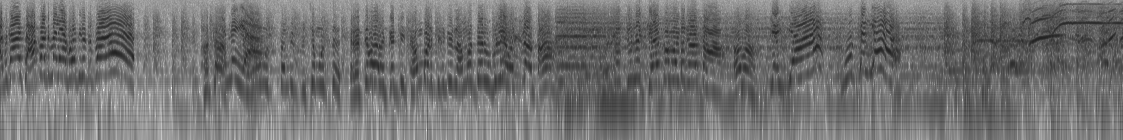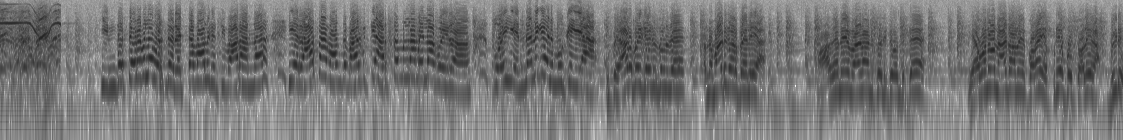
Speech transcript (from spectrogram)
அதுக்காக சாப்பாட்டு மேலே போச்சுக்கிட்டு இருப்ப? தம்பி கட்டி கம்பெடுத்துக்கிட்டு நம்ம தெருவுக்குள்ளே வந்துட்டாத்தா சொல்ல சொல்ல கேட்க மாட்டேங்காத்தா ஆமா. ஐயா மூக்கையா? இந்த தெருவுல ஒருத்தன் ரெட்ட வாள் கட்டி வாரான்னா என் ராசா வாழ்ந்த வாழ்வுக்கு அர்த்தம் இல்லாம எல்லாம் போயிடும் போய் என்னன்னு கேளு மூக்கையா. இப்ப யார போய் கேட்க சொல்லுது? அந்த மாட்டுக்கார பேலையா மகனே வேணாம்னு சொல்லிட்டு வந்துட்டு எவனோ நாட்டாமே போறான் எப்படியோ போய் தொலைறான் விடு.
